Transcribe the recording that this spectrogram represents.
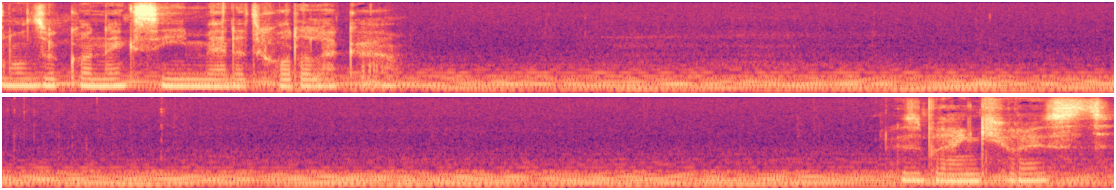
van onze connectie met het goddelijke. Dus breng gerust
